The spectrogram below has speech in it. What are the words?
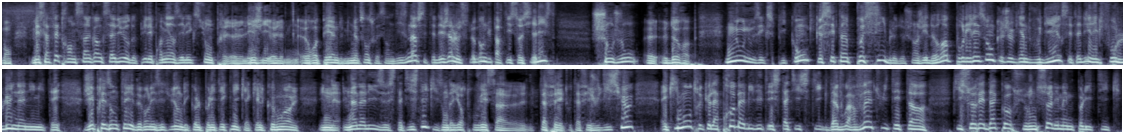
Bon, mais ça fait 35 ans que ça dure. Depuis les premières élections euh, euh, européennes de 1979, c'était déjà le slogan du Parti socialiste changeons euh, d'Europe. Nous nous expliquons que c'est impossible de changer d'Europe pour les raisons que je viens de vous dire, c'est-à-dire il faut l'unanimité. J'ai présenté devant les étudiants de l'école polytechnique il y a quelques mois une, analyse statistique, ils ont d'ailleurs trouvé ça euh, tout à fait tout à fait judicieux, et qui montre que la probabilité statistique d'avoir 28 États qui seraient d'accord sur une seule et même politique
